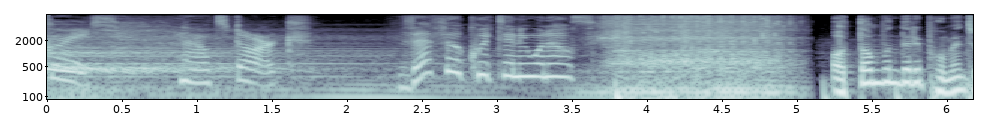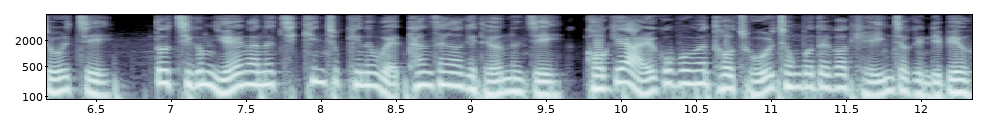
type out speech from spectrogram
Great. Now it's dark. That feel quick to anyone else? 어떤 분들이 보면 좋을지 또 지금 유행하는 치킨 조끼는 왜 탄생하게 되었는지 거기에 알고 보면 더 좋을 정보들과 개인적인 리뷰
